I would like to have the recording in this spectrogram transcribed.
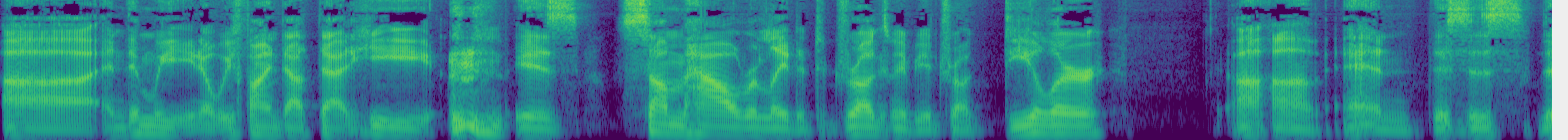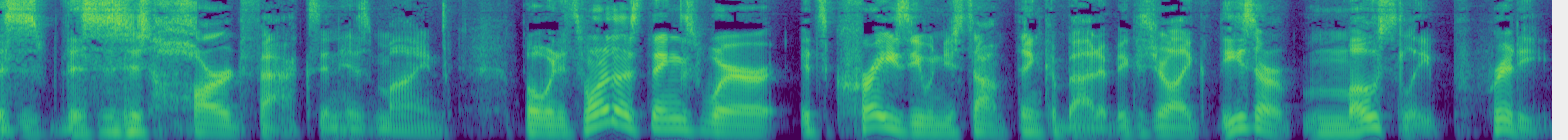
Uh, and then we, you know, we find out that he is somehow related to drugs, maybe a drug dealer. Uh, and this is this is this is his hard facts in his mind. But when it's one of those things where it's crazy when you stop and think about it because you're like, these are mostly pretty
